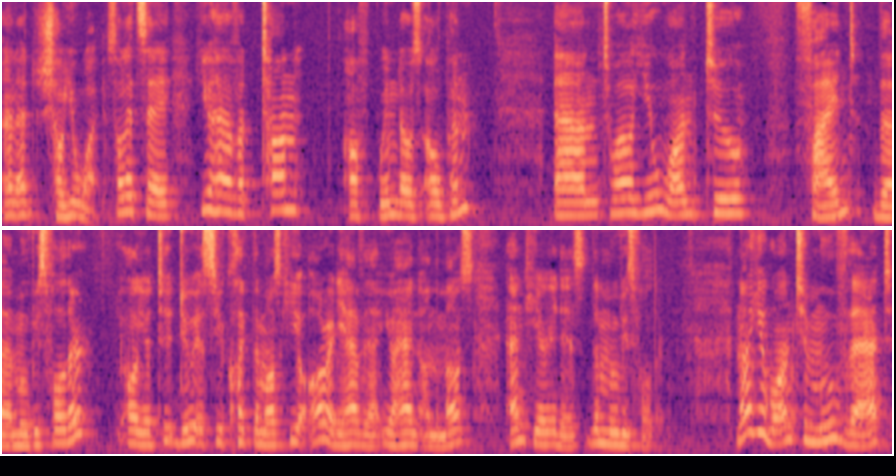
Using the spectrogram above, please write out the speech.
And I'd show you why. So let's say you have a ton of windows open and well you want to find the movies folder. All you to do is you click the mouse key. You already have that your hand on the mouse. And here it is the movies folder. Now you want to move that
